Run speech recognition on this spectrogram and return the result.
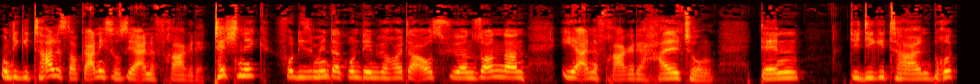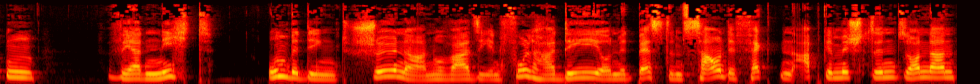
Und digital ist auch gar nicht so sehr eine Frage der Technik vor diesem Hintergrund, den wir heute ausführen, sondern eher eine Frage der Haltung. Denn die digitalen Brücken werden nicht unbedingt schöner, nur weil sie in Full HD und mit bestem Soundeffekten abgemischt sind, sondern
